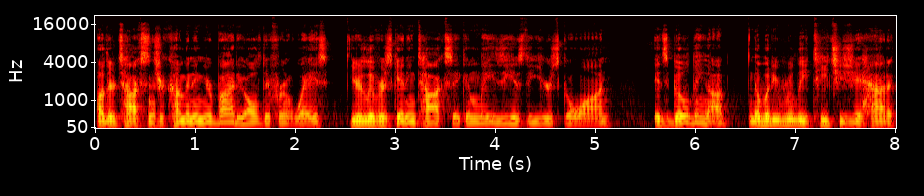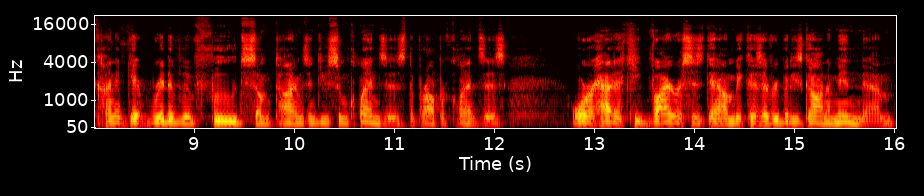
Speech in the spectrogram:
Other toxins are coming in your body all different ways. Your liver's getting toxic and lazy as the years go on. It's building up. Nobody really teaches you how to kind of get rid of the food sometimes and do some cleanses, the proper cleanses, or how to keep viruses down because everybody's got them in them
